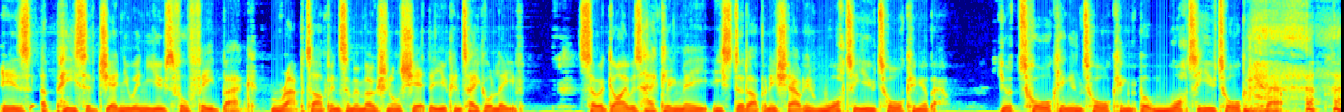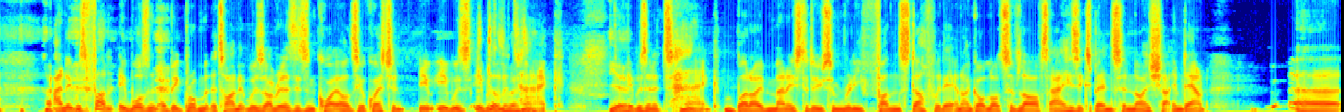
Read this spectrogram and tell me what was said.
is a piece of genuine, useful feedback wrapped up in some emotional shit that you can take or leave. So a guy was heckling me. He stood up and he shouted, "What are you talking about? You're talking and talking, but what are you talking about?" and it was fun. It wasn't a big problem at the time. It was. I realised this doesn't quite answer your question. It, it was. It was doesn't an matter. attack. Yeah. It was an attack, but I managed to do some really fun stuff with it, and I got lots of laughs at his expense, and I shut him down uh,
